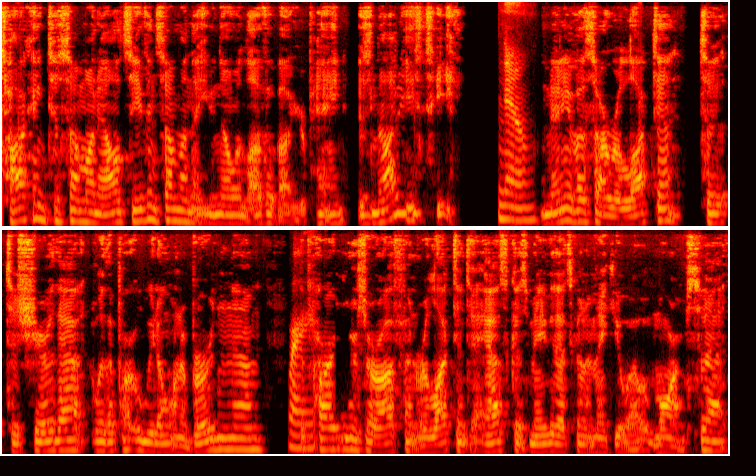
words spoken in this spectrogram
talking to someone else, even someone that you know and love about your pain, is not easy. No. Many of us are reluctant to, to share that with a partner. We don't want to burden them. Right. The partners are often reluctant to ask because maybe that's going to make you more upset.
